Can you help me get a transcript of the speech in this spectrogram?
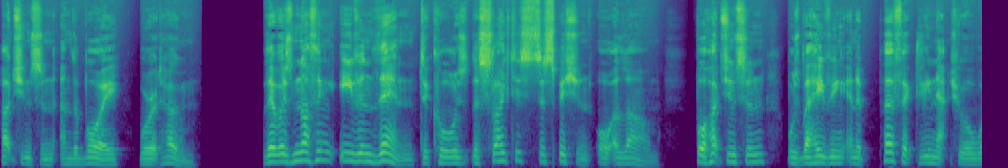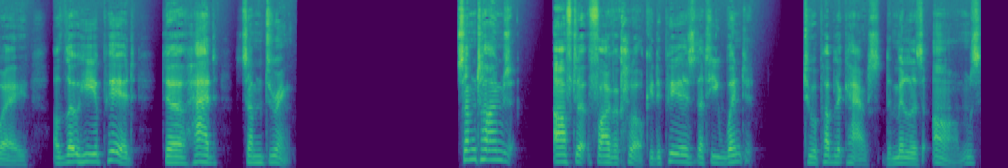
Hutchinson and the boy were at home. There was nothing even then to cause the slightest suspicion or alarm, for Hutchinson was behaving in a perfectly natural way, although he appeared to have had some drink. Sometimes after five o'clock it appears that he went to a public house, the Miller's Arms,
